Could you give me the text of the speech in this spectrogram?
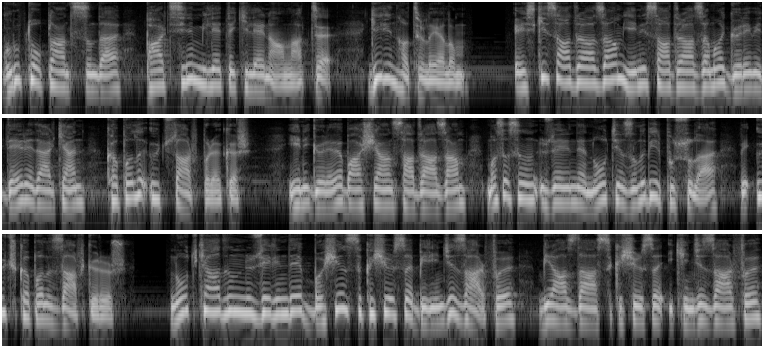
grup toplantısında partisinin milletvekillerini anlattı. Gelin hatırlayalım. Eski sadrazam yeni sadrazama görevi devrederken kapalı üç zarf bırakır. Yeni göreve başlayan sadrazam masasının üzerinde not yazılı bir pusula ve üç kapalı zarf görür. Not kağıdının üzerinde başın sıkışırsa birinci zarfı, biraz daha sıkışırsa ikinci zarfı,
